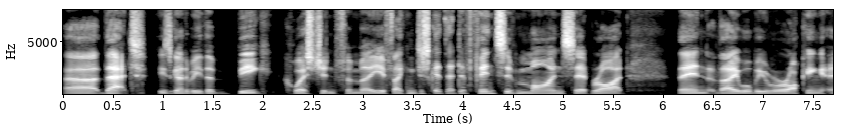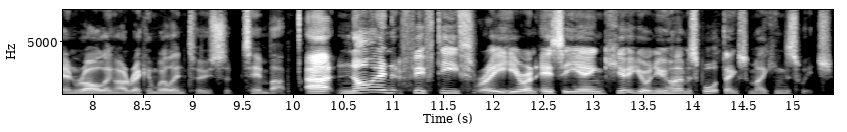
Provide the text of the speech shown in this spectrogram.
uh, that is going to be the big question for me. If they can just get that defensive mindset right, then they will be rocking and rolling, I reckon, well into September. Uh, 9.53 here on SENQ, your new home of sport. Thanks for making the switch.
